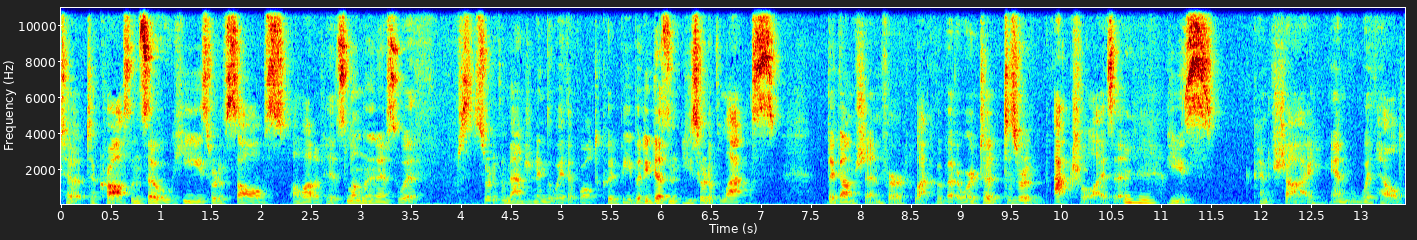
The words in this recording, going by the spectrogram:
to, to cross. And so he sort of solves a lot of his loneliness with sort of imagining the way the world could be, but he doesn't, he sort of lacks the gumption, for lack of a better word, to, to sort of actualize it. Mm-hmm. He's kind of shy and withheld.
